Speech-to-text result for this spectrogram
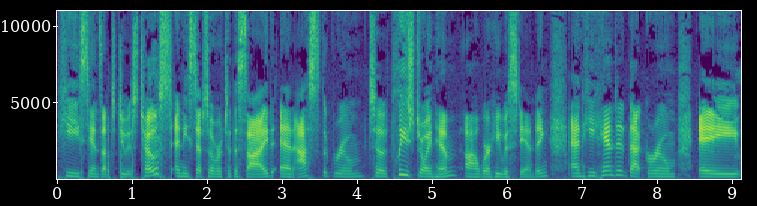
he stands up to do his toast, and he steps over to the side and asks the groom to please join him uh, where he was standing. And he handed that groom a,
